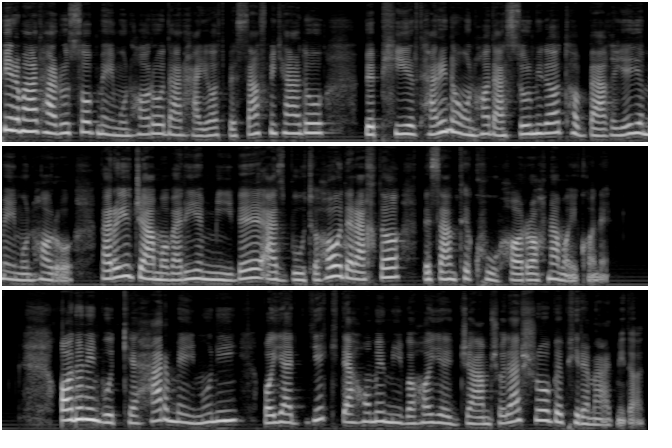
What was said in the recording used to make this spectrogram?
پیرمرد هر روز صبح میمونها رو در حیات به صف می‌کرد و به پیرترین اونها دستور می‌داد تا بقیه میمونها رو برای جمعآوری میوه از بوته ها و درختها به سمت کوه ها راهنمایی کنه. قانون این بود که هر میمونی باید یک دهم میوه های جمع شدهش رو به پیرمرد می‌داد.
